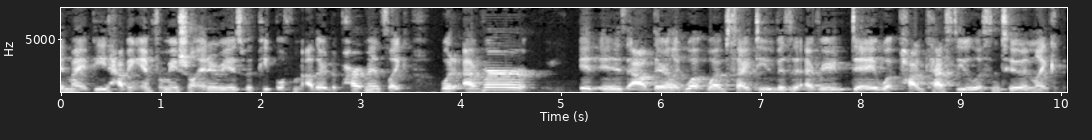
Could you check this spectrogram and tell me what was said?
It might be having informational interviews with people from other departments, like whatever it is out there like what website do you visit every day what podcast do you listen to and like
